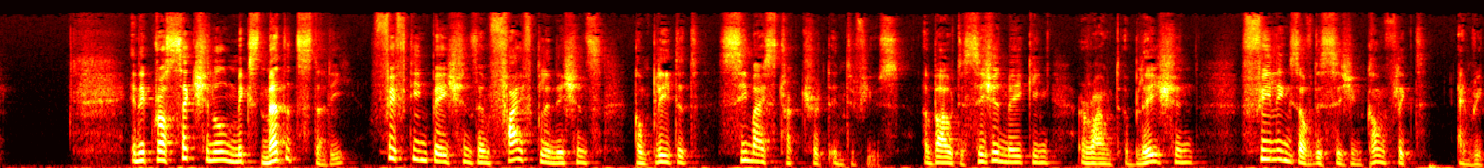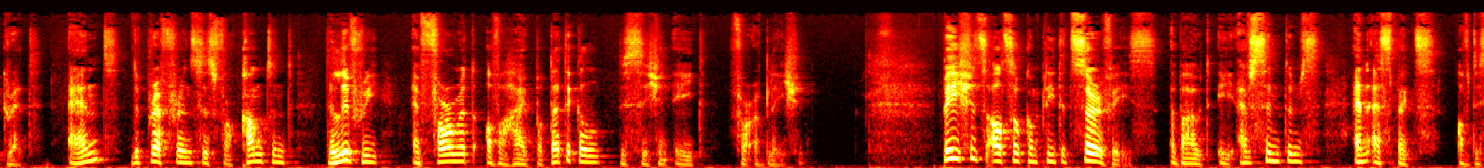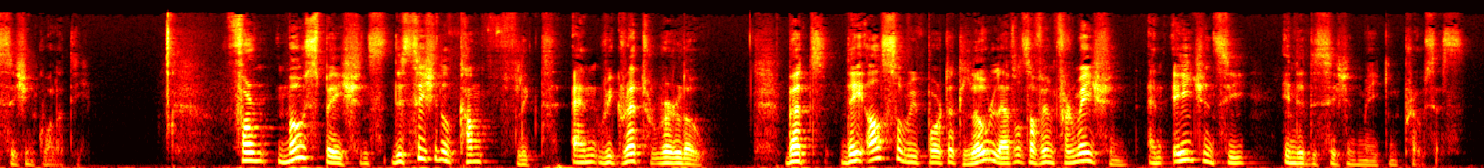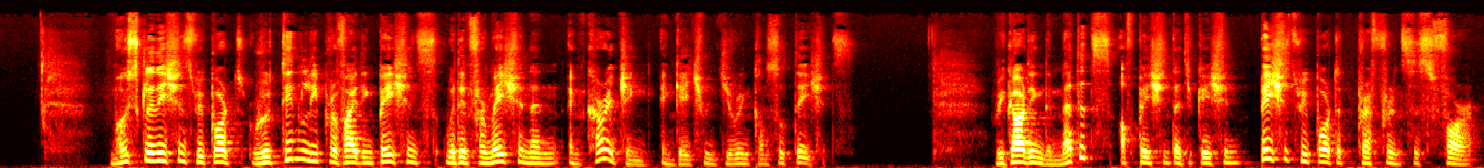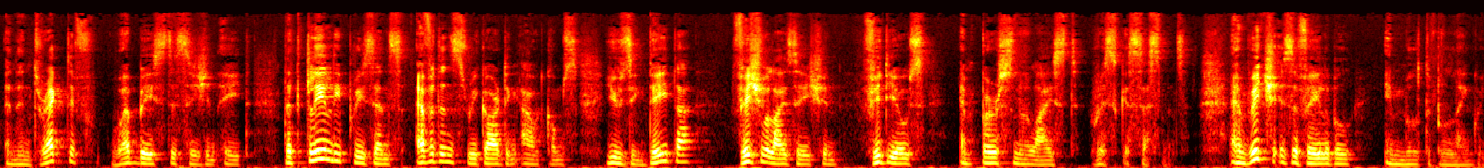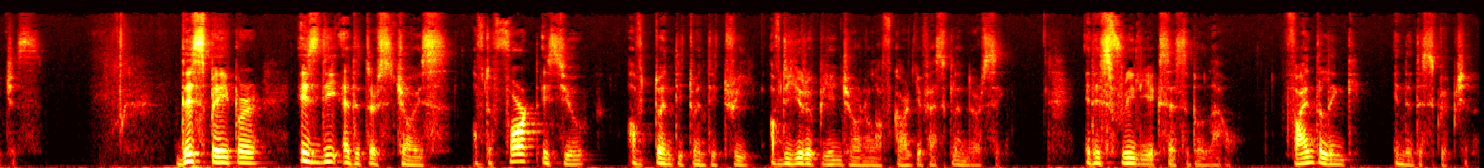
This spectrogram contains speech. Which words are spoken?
In a cross-sectional mixed method study, 15 patients and 5 clinicians completed semi-structured interviews about decision making around ablation, feelings of decision conflict and regret, and the preferences for content, delivery and format of a hypothetical decision aid for ablation. Patients also completed surveys about AF symptoms and aspects of decision quality. For most patients, decisional conflict and regret were low, but they also reported low levels of information and agency in the decision-making process. Most clinicians report routinely providing patients with information and encouraging engagement during consultations. Regarding the methods of patient education, patients reported preferences for an interactive web-based decision aid that clearly presents evidence regarding outcomes using data, visualization, videos and personalized risk assessments, and which is available in multiple languages. This paper is the editor's choice of the fourth issue of 2023 of the European Journal of Cardiovascular Nursing. It is freely accessible now. Find the link in the description.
